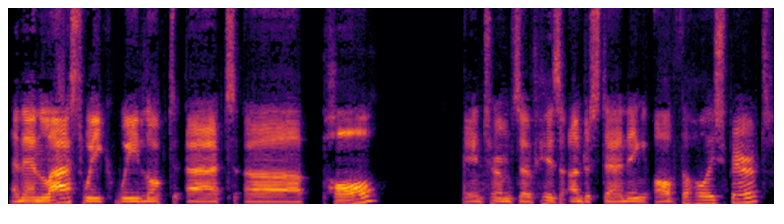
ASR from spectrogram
And then last week we looked at uh, Paul in terms of his understanding of the Holy Spirit,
